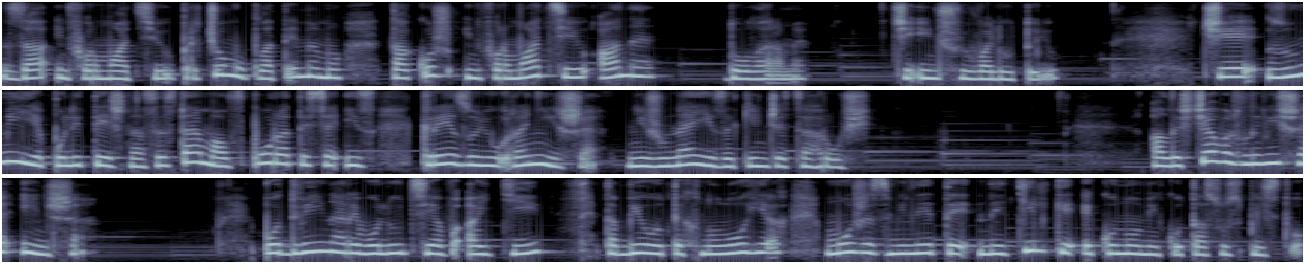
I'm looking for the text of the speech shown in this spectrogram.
за інформацію, причому платимемо також інформацію, а не доларами чи іншою валютою. Чи зуміє політична система впоратися із кризою раніше, ніж у неї закінчаться гроші? Але ще важливіше інше. Подвійна революція в IT та біотехнологіях може змінити не тільки економіку та суспільство,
